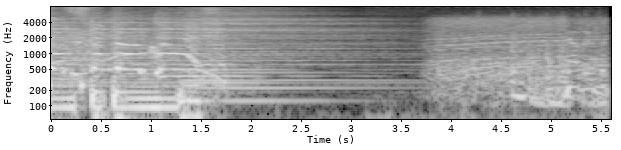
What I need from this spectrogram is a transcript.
This is Retro Quest. Now there's a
